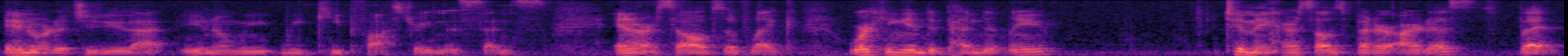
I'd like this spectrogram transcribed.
in order to do that you know we we keep fostering this sense in ourselves of like working independently to make ourselves better artists but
